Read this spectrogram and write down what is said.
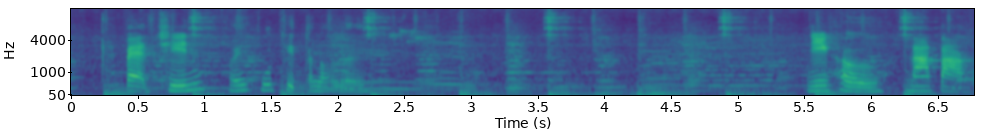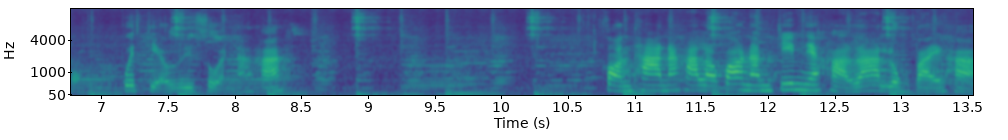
8 ชิ้น เฮ้ย พูดผิดตลอดเลย นี่คือหน้าตาของก๋วยเตี๋ยวลุยสวนนะคะ ก่อนทานนะคะ เราก็น้ำจิ้มเนี่ยค่ะ ราดลงไปค่ะ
